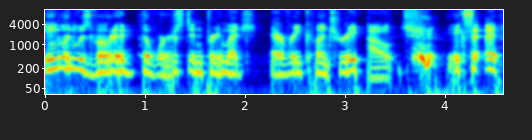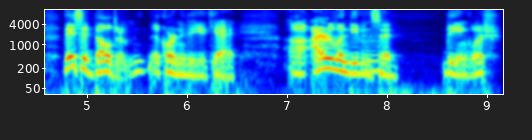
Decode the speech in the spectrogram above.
England was voted the worst in pretty much every country Ouch. except uh, they said Belgium, according to the UK. Uh, Ireland even said the English,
